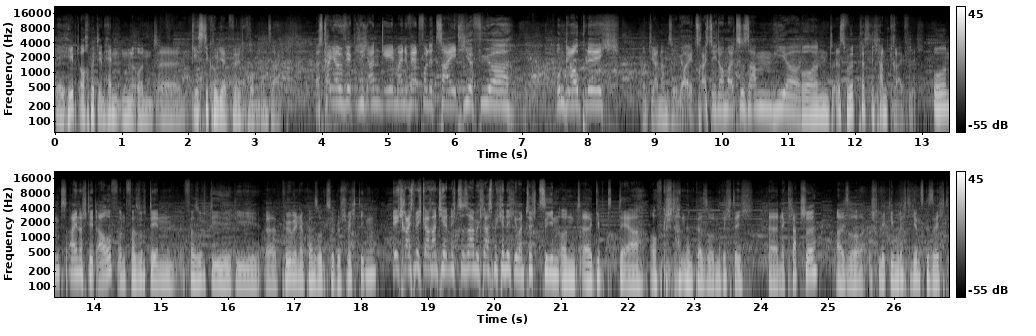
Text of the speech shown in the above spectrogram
er hebt auch mit den Händen und äh, gestikuliert wild rum und sagt, Das kann ja wirklich nicht angehen. Meine wertvolle Zeit hierfür. Unglaublich. Und die anderen so, ja, jetzt reiß dich doch mal zusammen hier. Und es wird plötzlich handgreiflich. Und einer steht auf und versucht den, versucht die, die äh, pöbelnde Person zu beschwichtigen. Ich reiß mich garantiert nicht zusammen. Ich lass mich hier nicht Über den Tisch ziehen und äh, gibt der aufgestandenen Person richtig äh, eine Klatsche. Also schlägt ihm richtig ins Gesicht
